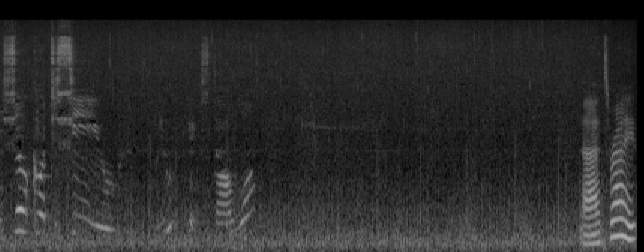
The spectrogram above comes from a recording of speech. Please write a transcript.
Darling, so good to see you. You fixed our one. That's right.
